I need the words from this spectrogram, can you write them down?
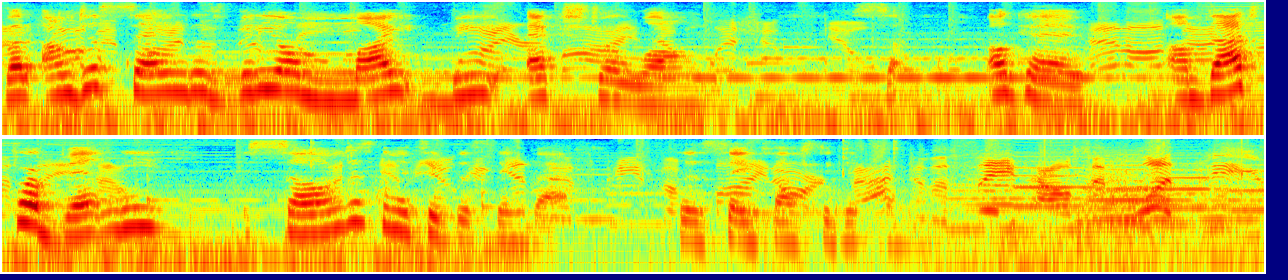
but I'm just saying this video might be extra long. So, okay, um, that's for Bentley, so I'm just gonna take this thing back to the safe house to get Back to the safe house in one piece.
